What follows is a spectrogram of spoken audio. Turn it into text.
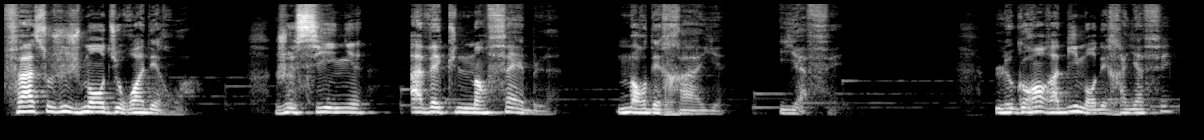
Face au jugement du roi des rois, je signe avec une main faible Mordechai Yafé. Le grand rabbi Mordechai Yafé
